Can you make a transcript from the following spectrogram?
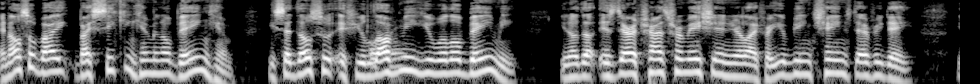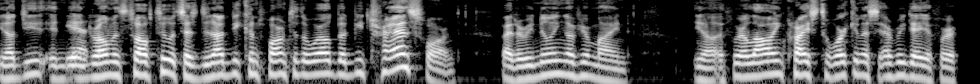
and also by by seeking him and obeying him. He said those who if you love me you will obey me. You know the, is there a transformation in your life? Are you being changed every day? You know do you, in, in romans 12 2 it says do not be conformed to the world but be transformed by the renewing of your mind. You know, if we're allowing Christ to work in us every day, if we're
